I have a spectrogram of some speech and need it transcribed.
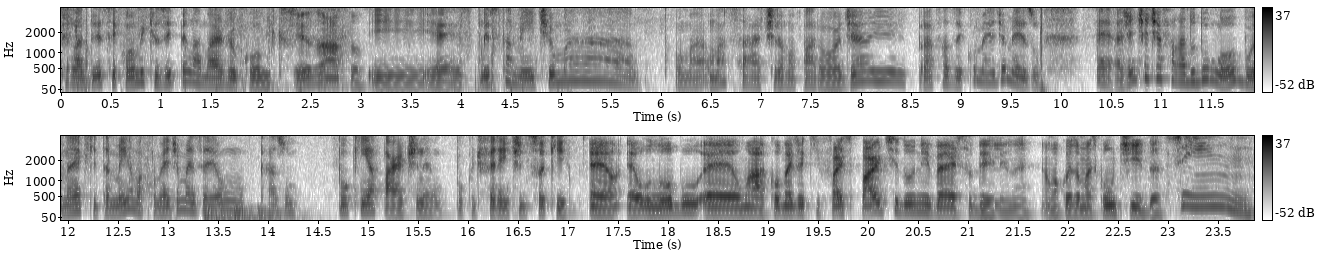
pela DC Comics e pela Marvel Comics. Exato. E é explicitamente uma, uma, uma sátira, uma paródia e para fazer comédia mesmo. É, a gente já tinha falado do Lobo, né, que também é uma comédia, mas é um caso um pouquinho à parte, né? Um pouco diferente disso aqui. É, é o Lobo é uma comédia que faz parte do universo dele, né? É uma coisa mais contida. Sim,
